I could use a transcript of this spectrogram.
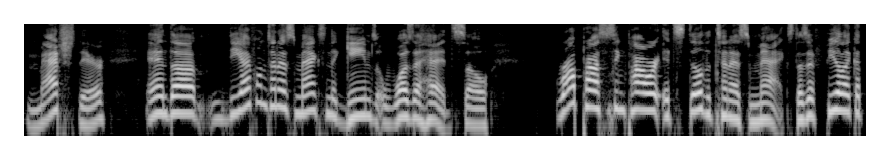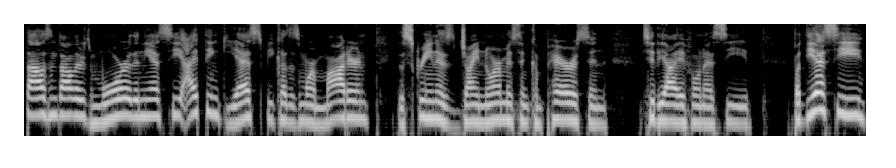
matched there. And uh, the iPhone 10s Max in the games was ahead. So raw processing power, it's still the 10s Max. Does it feel like a $1,000 more than the SE? I think yes, because it's more modern. The screen is ginormous in comparison to the iPhone SE. But the SE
